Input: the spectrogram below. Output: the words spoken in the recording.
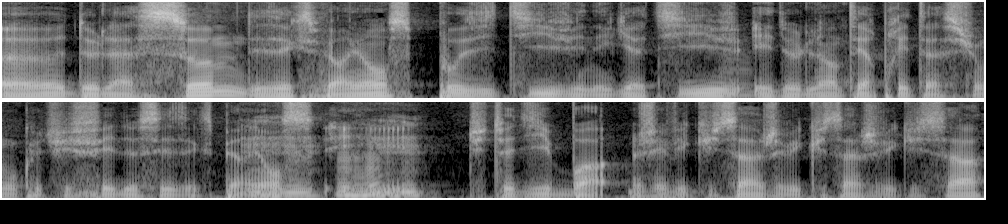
euh, de la somme des expériences positives et négatives et de l'interprétation que tu fais de ces expériences. Mhm. Et Mhm. tu te dis, bah, j'ai vécu ça, j'ai vécu ça, j'ai vécu ça,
